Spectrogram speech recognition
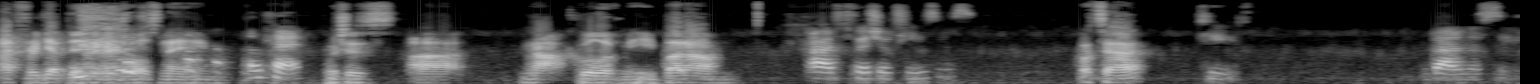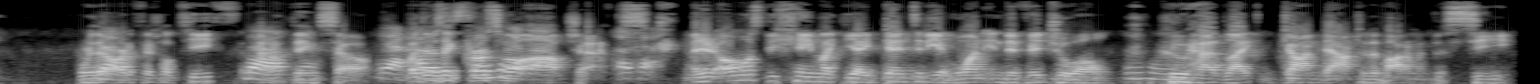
I forget the individual's name, Okay. which is uh, not cool of me, but um, Artificial teeth. what's that? Teeth. Got in the sea. Were there No. artificial teeth? No, I don't think so. Yeah, But I there's was like personal objects. Okay. And it almost became like the identity of one individual Mhm. who had like gone down to the bottom of the sea,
